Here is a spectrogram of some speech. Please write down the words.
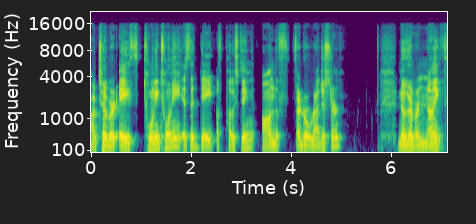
October 8th, 2020 is the date of posting on the Federal Register. November 9th,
